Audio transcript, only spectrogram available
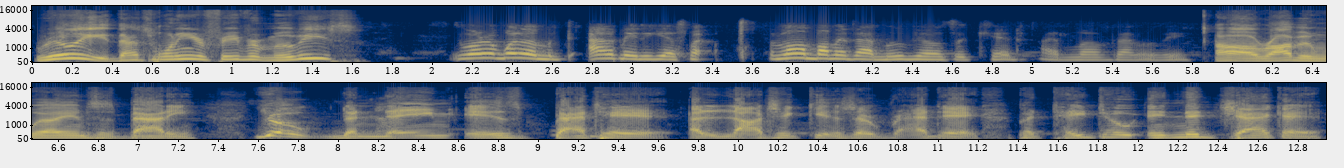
Really? That's one of your favorite movies? One, one of them animated. Yes, my, my mom bought me that movie when I was a kid. I love that movie. Oh, Robin Williams is Batty. Yo, the name is Batty. A logic is erratic. Potato in the jacket.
